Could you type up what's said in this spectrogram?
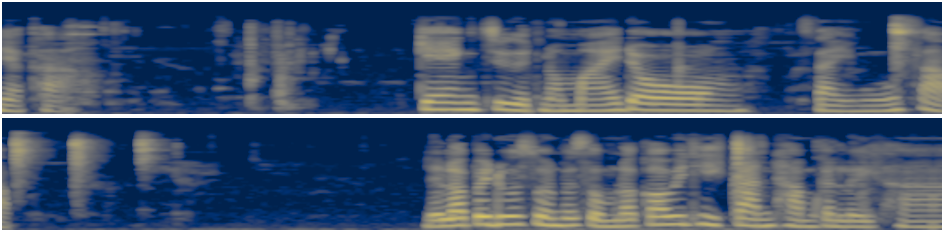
เนี่ยค่ะ แกงจืดหน่อไม้ดอง ใส่หมูสับ เดี๋ยวเราไปดูส่วนผสมแล้วก็วิธีการทำกันเลยค่ะ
